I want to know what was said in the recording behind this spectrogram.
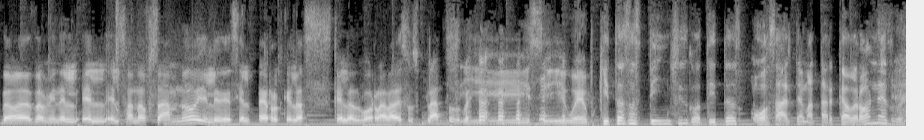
No, también el, el, el Son of Sam, ¿no? Y le decía al perro que las, que las borraba de sus platos, güey. Sí, sí, güey. Quita esas pinches gotitas o salte a matar cabrones, güey.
